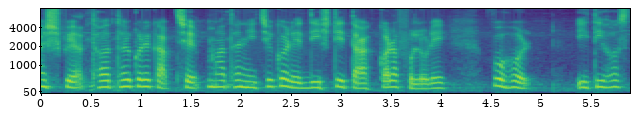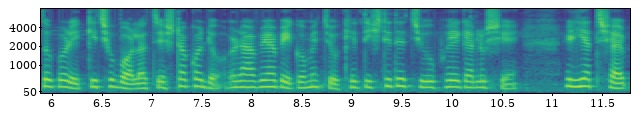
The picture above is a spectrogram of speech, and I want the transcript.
আসপিয়া থরথর করে কাঁপছে, মাথা নিচু করে দৃষ্টি তাক করা ফ্লোরে। প্রহর ইতিহস্ত করে কিছু বলার চেষ্টা করলেও রাবেয়া বেগমের চোখের দৃষ্টিতে চুপ হয়ে গেল সে। রিয়াদ সাহেব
